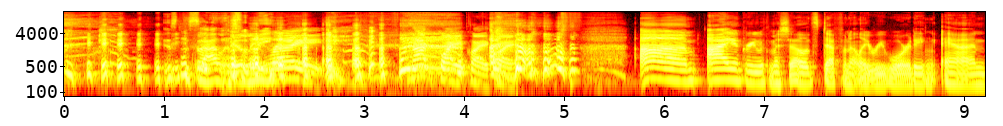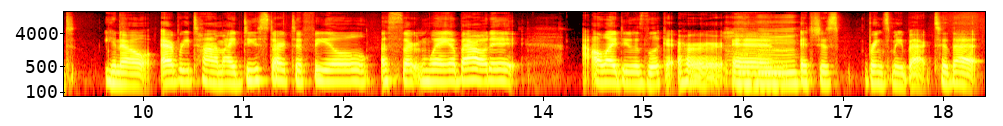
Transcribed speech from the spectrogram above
It's the silence for me. right. Not quiet, quiet, quiet. Um, I agree with Michelle. It's definitely rewarding. And, you know, every time I do start to feel a certain way about it, all I do is look at her and it just brings me back to that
